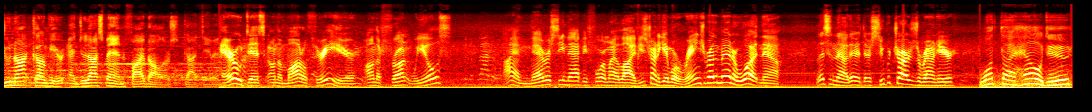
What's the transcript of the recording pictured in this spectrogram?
Do not come here and do not spend five dollars. God damn it. Aero disc on the Model 3 here on the front wheels. I have never seen that before in my life. He's trying to get more range, brother man, or what now? Listen now, there, there's superchargers around here. What the hell, dude?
